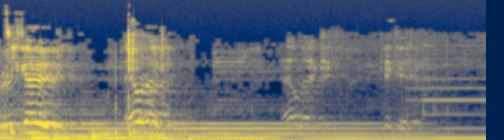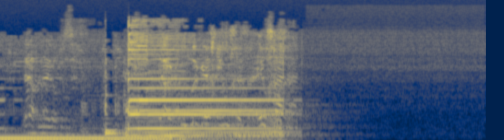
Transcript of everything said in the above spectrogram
Pretty good. Hello.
